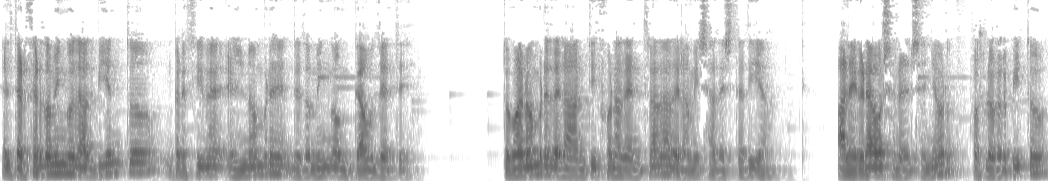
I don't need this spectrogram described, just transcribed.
El tercer domingo de Adviento recibe el nombre de Domingo Gaudete. Toma nombre de la antífona de entrada de la misa de este día. Alegraos en el Señor, os lo repito,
